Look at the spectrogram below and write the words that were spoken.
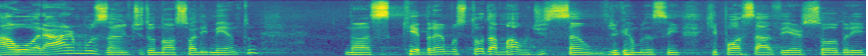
ao orarmos antes do nosso alimento, nós quebramos toda a maldição, digamos assim, que possa haver sobre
